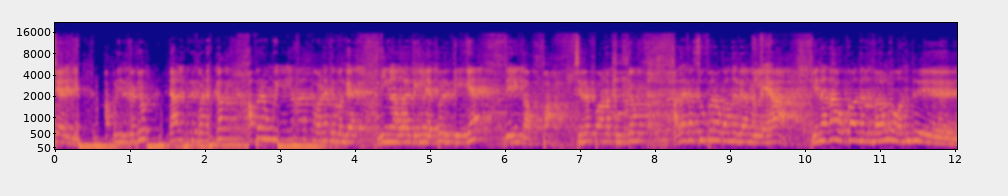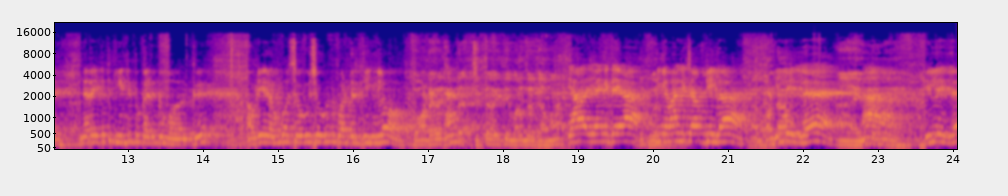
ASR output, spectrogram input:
சரிங்க. அப்படி இருக்கட்டும். நாலு பேருக்கு வணக்கம். அப்புறம் உங்க எல்லாருக்கும் வணக்கமுங்க. நீங்க நல்லா இருக்கீங்களா? எப்படி இருக்கீங்க? எங்க அப்பா. சிறப்பான கூட்டம். அழகா சூப்பரா உட்காந்துருக்காங்க இல்லையா? என்னதான் உட்காந்துருந்தாலும் வந்து நிறைய பேத்துக்கு இடுப்பு கடுக்குமா இருக்கு. அப்படியே ரொம்ப சொகு சொகுன்னு படுத்திருக்கீங்களோ? சித்த வைத்தியம் மறந்துருக்காமா. யா என்கிட்டயா நீங்க வாங்கி சாப்பிட்டீங்களா. இல்ல இல்ல. இல்ல, இல்ல.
